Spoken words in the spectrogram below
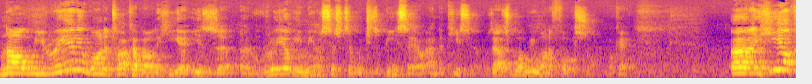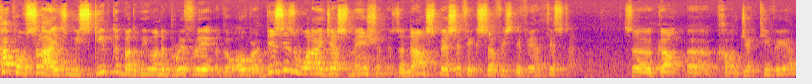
Now, we really want to talk about here is a, a real immune system, which is B cell and the T cell. That's what we want to focus on, okay? Uh, here a couple of slides we skipped, but we want to briefly go over. This is what I just mentioned, the non-specific surface defense system. So uh, conjunctiva,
